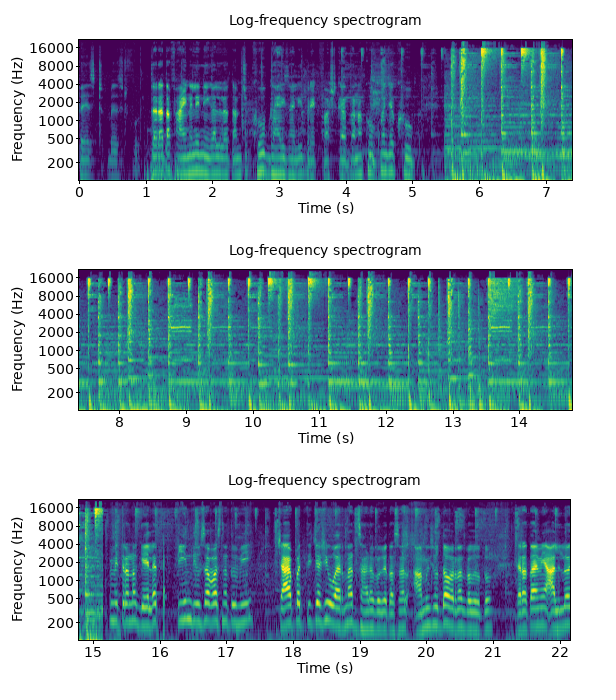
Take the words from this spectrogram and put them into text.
बेस्ट बेस्ट फूड तर आता फायनली निघालेलो आहोत. आमची खूप घाई झाली ब्रेकफास्ट करताना. खूप म्हणजे खूप. मित्रांनो गेल्या तीन दिवसापासून तुम्ही चायपत्तीची अशी वरणात झाडं बघत असाल. आम्ही सुद्धा वरणात बघत होतो. तर आता आम्ही आलेलो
